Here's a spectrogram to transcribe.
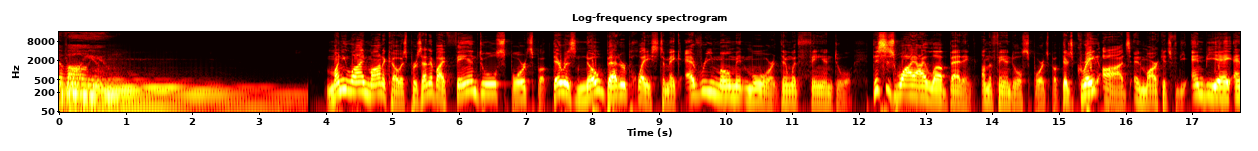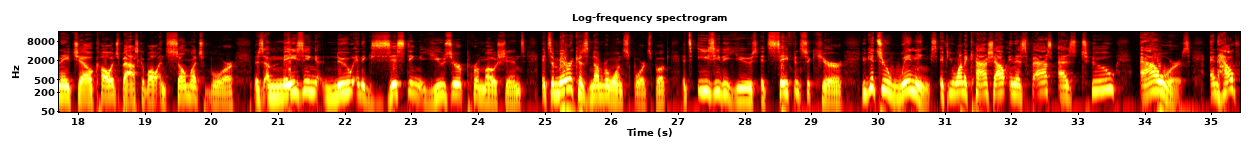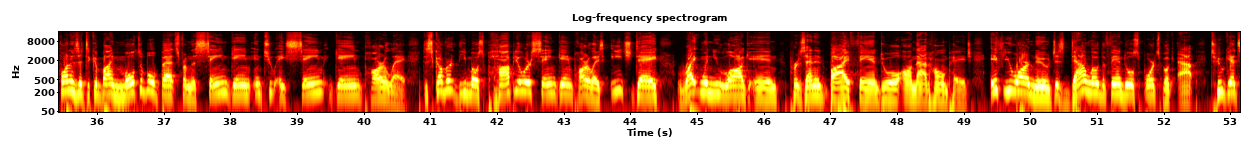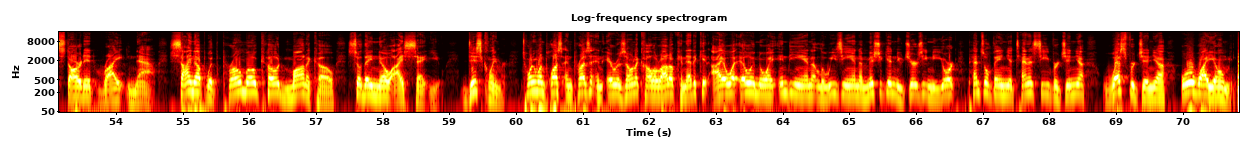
the volume. Moneyline Monaco is presented by FanDuel Sportsbook. There is no better place to make every moment more than with FanDuel. This is why I love betting on the FanDuel Sportsbook. There's great odds and markets for the NBA, NHL, college basketball, and so much more. There's amazing new and existing user promotions. It's America's number one sportsbook. It's easy to use, it's safe and secure. You get your winnings if you want to cash out in as fast as two hours. And how fun is it to combine multiple bets from the same game into a same game parlay? Discover the most popular same game parlays each day right when you log in, presented by FanDuel on that homepage. If you are new, just download the FanDuel Sportsbook app to get started right now. Sign up with promo code Monaco so they know I sent you. Disclaimer 21 plus and present in Arizona, Colorado, Connecticut, Iowa, Illinois, Indiana, Louisiana, Michigan, New Jersey, New York, Pennsylvania, Tennessee, Virginia, West Virginia, or Wyoming.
